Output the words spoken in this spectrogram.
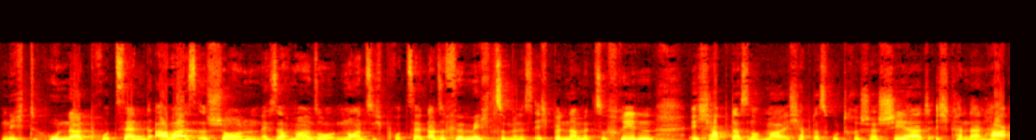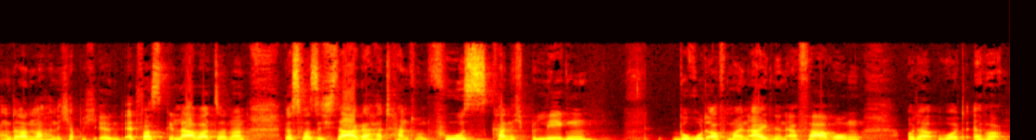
nicht 100 Prozent, aber es ist schon, ich sag mal so 90 Prozent. Also für mich zumindest. Ich bin damit zufrieden. Ich habe das nochmal, ich habe das gut recherchiert. Ich kann da einen Haken dran machen. Ich habe nicht irgendetwas gelabert, sondern das, was ich sage, hat Hand und Fuß, kann ich belegen, beruht auf meinen eigenen Erfahrungen oder whatever.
